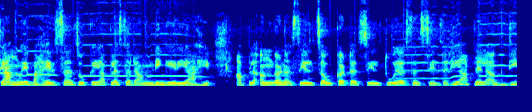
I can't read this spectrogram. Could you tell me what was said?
त्यामुळे बाहेरचा जो काही आपला सराउंडिंग एरिया आहे आपलं अंगण असेल चौकट असेल तुळस असेल तर हे आपल्याला अगदी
